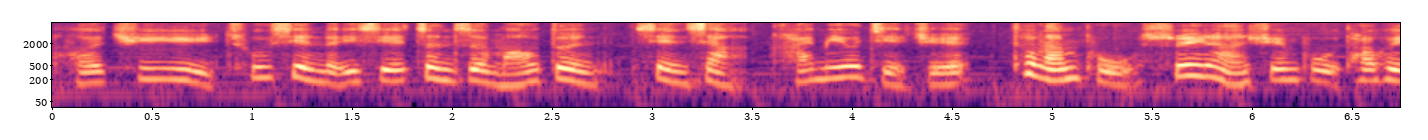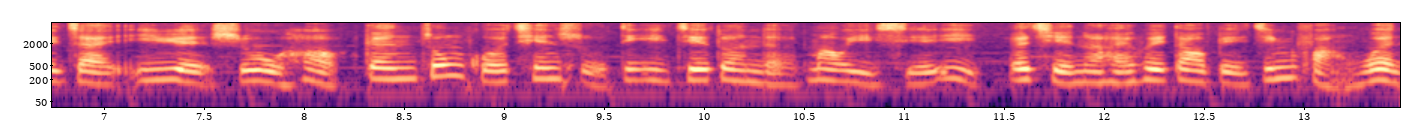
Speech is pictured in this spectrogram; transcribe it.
和区域出现的一些政治矛盾现象还没有解决。特朗普虽然宣布他会在一月十五号跟中国签署第一阶段的贸易协议，而且呢还会到北京访问。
